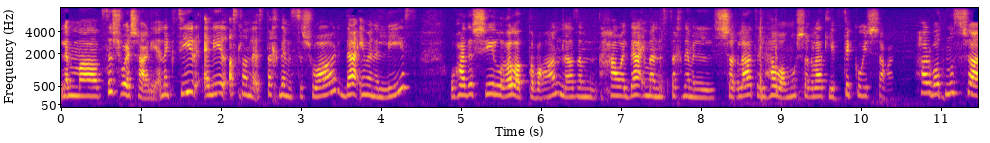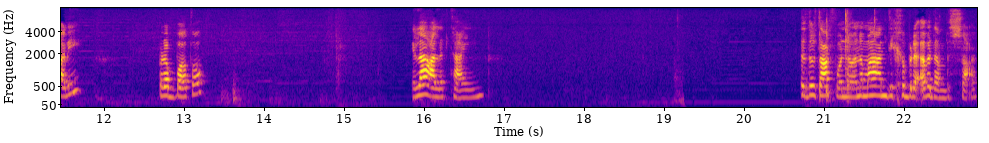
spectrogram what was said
لما بسشور شعري أنا كتير قليل أصلا لأستخدم السشوار دائما الليس وهذا الشيء الغلط طبعا لازم نحاول دائما نستخدم الشغلات الهواء مو الشغلات اللي بتكوي الشعر. هربط نص شعري برباطة لا على التعيين. تقدروا تعرفوا إنه أنا ما عندي خبرة ابدا بالشعر.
